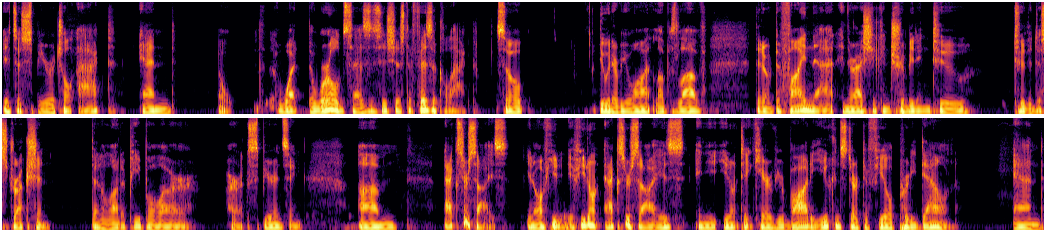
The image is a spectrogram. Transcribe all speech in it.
it's a spiritual act, and you know, what the world says is it's just a physical act. So do whatever you want. Love is love. They don't define that, and they're actually contributing to to the destruction that a lot of people are are experiencing um, exercise. You know, if you if you don't exercise and you, you don't take care of your body, you can start to feel pretty down. And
